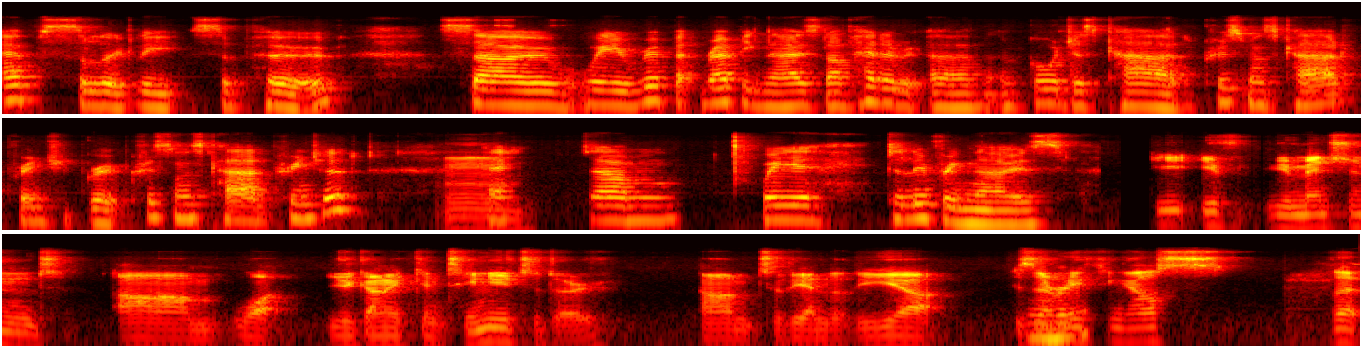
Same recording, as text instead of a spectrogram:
absolutely superb so we're wrapping those, and I've had a, a, gorgeous card, Christmas card, friendship group Christmas card printed, mm. and um, we're delivering those. If you mentioned um, what you're going to continue to do um, to the end of the year, is there mm-hmm. anything else that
